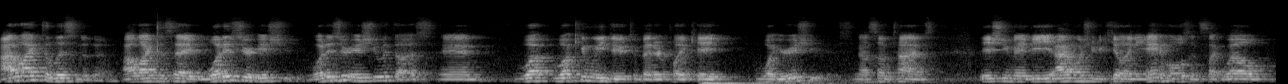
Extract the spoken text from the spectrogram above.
I like to listen to them. I like to say, what is your issue? What is your issue with us? And what, what can we do to better placate what your issue is? Now, sometimes the issue may be, I don't want you to kill any animals. And it's like, well,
